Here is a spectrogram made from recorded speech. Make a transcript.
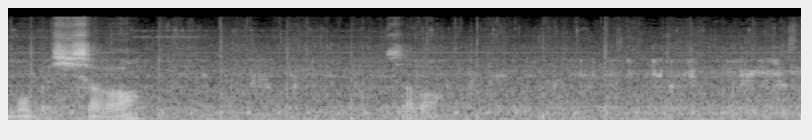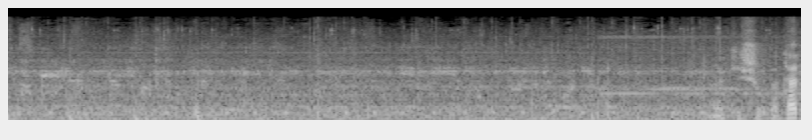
Bon bah si ça va. Ça va. T'es chaud patate?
